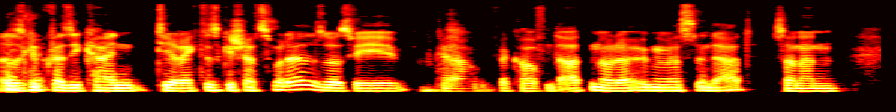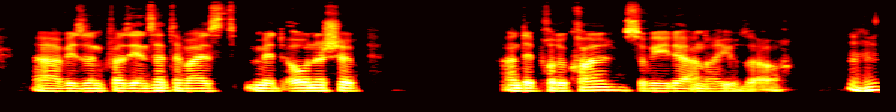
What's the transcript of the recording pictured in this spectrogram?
Also okay. es gibt quasi kein direktes Geschäftsmodell, sowas wie, keine Ahnung, verkaufen Daten oder irgendwas in der Art, sondern äh, wir sind quasi incentivized mit Ownership an dem Protokoll, so wie der andere User auch. Mhm.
